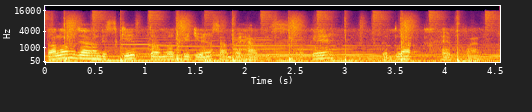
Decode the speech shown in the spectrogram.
tolong jangan di skip tonton videonya sampai habis oke okay? good luck have fun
